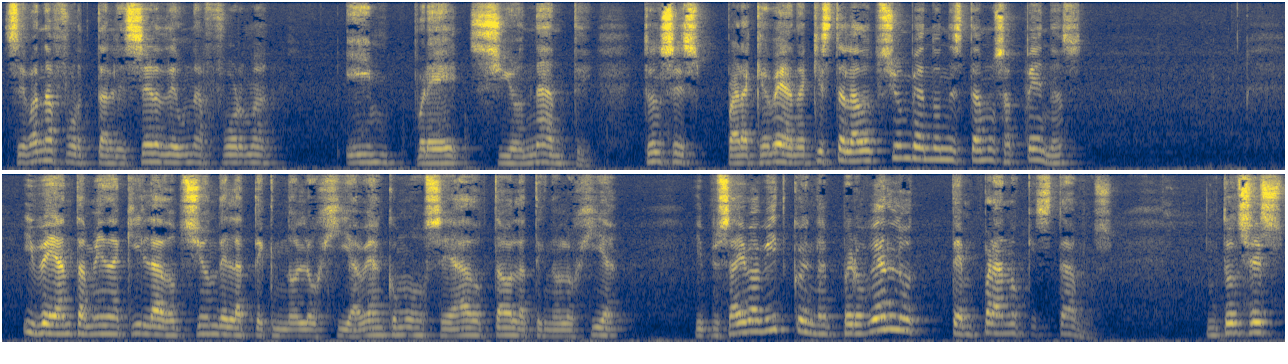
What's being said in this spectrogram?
se van a fortalecer de una forma impresionante. Entonces, para que vean, aquí está la adopción, vean dónde estamos apenas. Y vean también aquí la adopción de la tecnología, vean cómo se ha adoptado la tecnología. Y pues ahí va Bitcoin, pero vean lo temprano que estamos. Entonces,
